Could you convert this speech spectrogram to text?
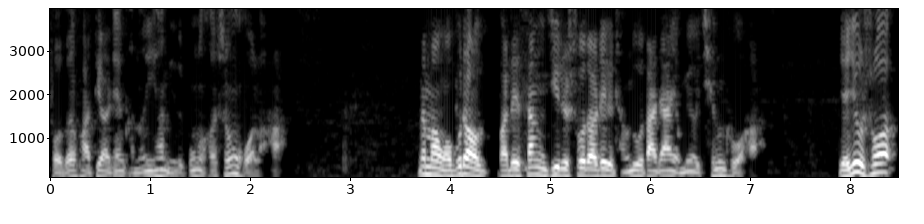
否则的话第二天可能影响你的工作和生活了哈。那么我不知道把这三个机制说到这个程度，大家有没有清楚哈？也就是说，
